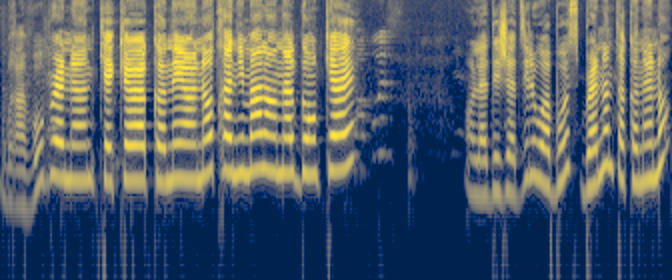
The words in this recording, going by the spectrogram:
Bravo, Brennan. Quelqu'un connaît un autre animal en algonquin? On l'a déjà dit, le wabus. Brennan, t'en connais un autre?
